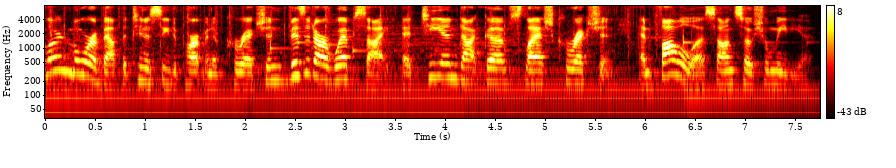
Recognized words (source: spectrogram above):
learn more about the Tennessee Department of Correction, visit our website at tn.gov/correction and follow us on social media.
